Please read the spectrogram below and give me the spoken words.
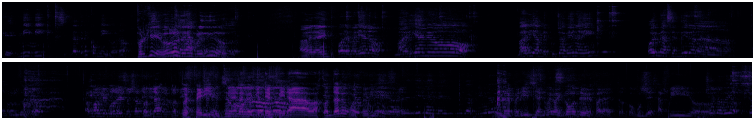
que mi mic la tenés conmigo, ¿no? ¿Por qué? ¿Vos lo tenés prendido? A ver ahí. Hola Mariano, Mariano. María, ¿me escuchás bien ahí? Hoy me ascendieron a, al conductor. Capaz que por eso ya te contá tu experiencia, No, es algo que te esperabas, contalo como Lo experiencia. es la, la- la primera vez. Una experiencia nueva y cómo te ves para esto, como un desafío. Yo lo veo, yo,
